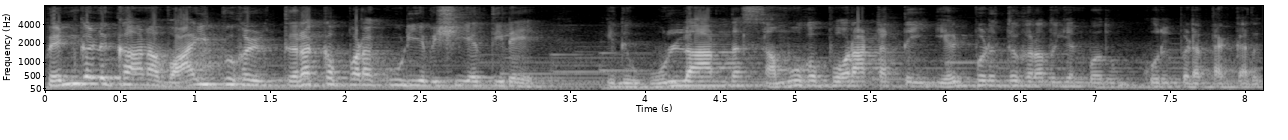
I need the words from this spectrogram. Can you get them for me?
பெண்களுக்கான வாய்ப்புகள் திறக்கப்படக்கூடிய விஷயத்திலே இது உள்ளார்ந்த சமூக போராட்டத்தை ஏற்படுத்துகிறது என்பதும் குறிப்பிடத்தக்கது.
